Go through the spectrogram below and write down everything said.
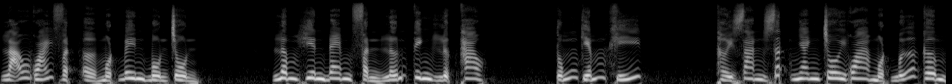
lão quái vật ở một bên bồn chồn Lâm Hiên đem phần lớn tinh lực thao. Túng kiếm khí. Thời gian rất nhanh trôi qua một bữa cơm.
